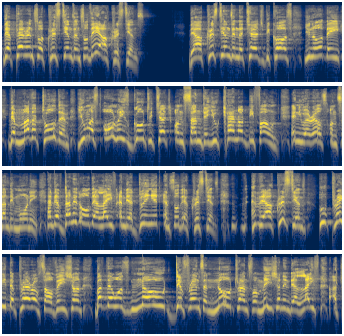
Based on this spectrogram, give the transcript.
Their parents were Christians, and so they are Christians. There are Christians in the church because, you know, they, their mother told them, you must always go to church on Sunday. You cannot be found anywhere else on Sunday morning. And they've done it all their life and they're doing it, and so they're Christians. There are Christians who prayed the prayer of salvation, but there was no difference and no transformation in their life at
